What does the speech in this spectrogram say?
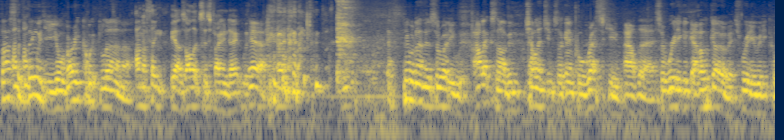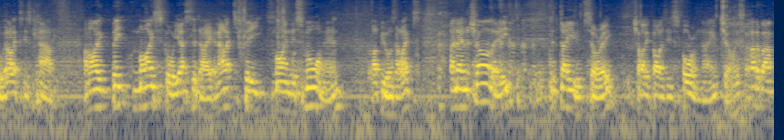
That's the And- thing with you. You're a very quick learner. And I think, yeah, as Alex has found out, with Yeah. People don't know this already. Alex and I have been challenging to a game called Rescue out there. It's a really good game. Have a go of it. It's really, really cool. Alex's cab. And I beat my score yesterday, and Alex beat mine this morning. Up yours, Alex. And then Charlie, David, sorry, Charlie Fires his forum name. Charlie had about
